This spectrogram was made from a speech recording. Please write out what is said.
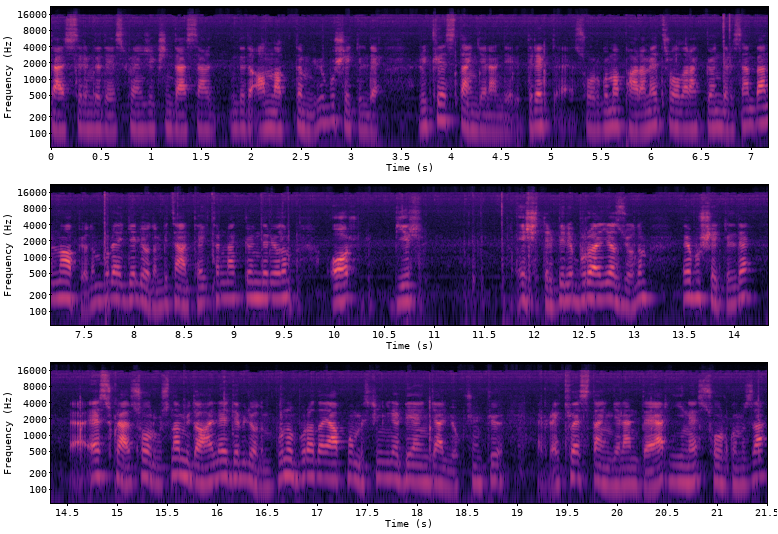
derslerimde de SQL Injection derslerinde de anlattığım gibi bu şekilde request'ten gelen değeri direkt e, sorguma parametre olarak gönderirsem ben ne yapıyordum? Buraya geliyordum. Bir tane tek tırnak gönderiyordum. Or 1 eşittir 1'i buraya yazıyordum ve bu şekilde e, SQL sorgusuna müdahale edebiliyordum. Bunu burada yapmamız için yine bir engel yok. Çünkü request'ten gelen değer yine sorgumuza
